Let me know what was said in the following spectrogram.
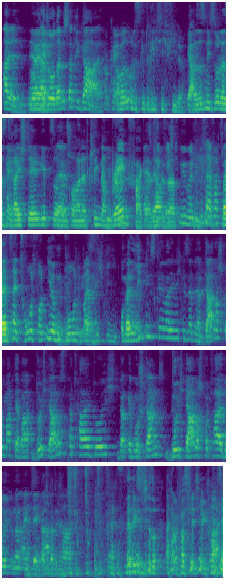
allen. Ja, ja. Also, das ist dann egal. Okay. Aber und es gibt richtig viele. Ja. Also es ist nicht so, dass es Okay. drei Stellen gibt, sondern Nee. schon. das klingt nach Brainfuck, das ehrlich ist echt übel. Du bist einfach die Bei- ganze Zeit tot von irgendwo und du weißt nicht wie. Und mein Lieblingskill war, den ich gesagt habe, den hat Dadosh gemacht, der war durch Dadosh Portal durch, da irgendwo stand, durch Dadosh Portal durch und dann ein weg. Also, Ach, quasi- krass. da denkst du dir so, Alter, was passiert hier gerade?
